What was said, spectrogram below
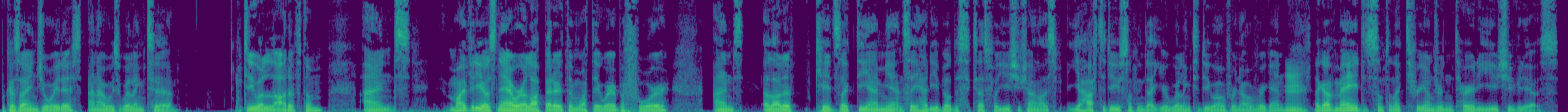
because I enjoyed it and I was willing to do a lot of them. And my videos now are a lot better than what they were before. And a lot of kids like DM you and say how do you build a successful YouTube channel it's, you have to do something that you're willing to do over and over again Hmm. like I've made something like 330 YouTube videos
